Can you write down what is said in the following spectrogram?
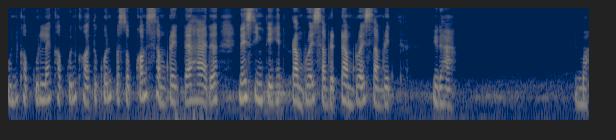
คุณขอบคุณและขอบคุณขอทุกคนประสบความสำเร็จนะคะเด้อในสิ่งที่เฮ็ดร่ำรวยสำเร็จร่ำรวยสำเร็จนี่นะคะเห็นบ่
